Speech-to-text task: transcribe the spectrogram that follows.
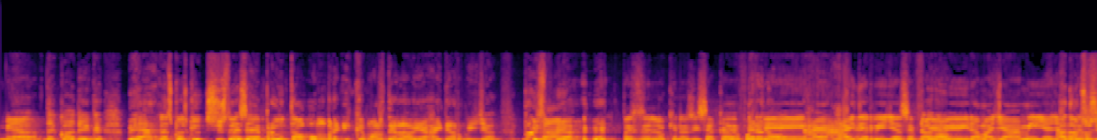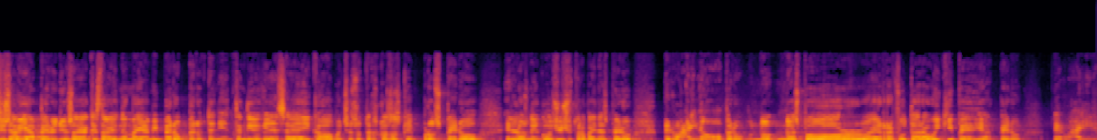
Vea, de cosas de que, vea las cosas que. Si ustedes se habían preguntado, hombre, ¿y qué más de la vida Haider Villa? Pues Ah, vea. pues lo que nos dice acá fue Pero que no. Haider Villa se fue No, no. a vivir a Miami y allá. Ah, no, pues, eso sí sabía, pero yo sabía que estaba viviendo en Miami, pero, pero tenía entendido que ya se había dedicado a muchas otras cosas, que prosperó en los negocios y otras vainas, pero, pero ay, no, pero no, no es por eh, refutar a Wikipedia, pero, pero ay,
